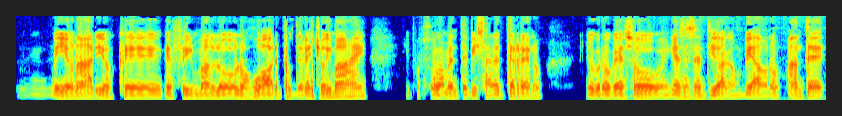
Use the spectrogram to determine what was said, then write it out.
millonarios que, firman los jugadores por derecho de imagen y por solamente pisar el terreno, yo creo que eso en ese sentido ha cambiado, ¿no? Antes,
